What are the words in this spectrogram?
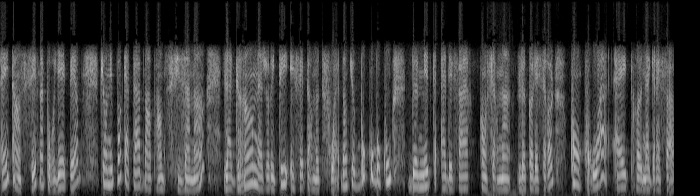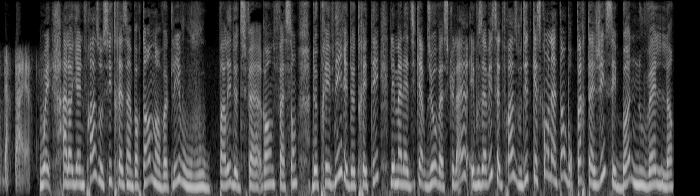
intensif hein, pour rien perdre. Puis on n'est pas capable d'en prendre suffisamment. La grande majorité est faite par notre foie. Donc il y a beaucoup, beaucoup de mythes à défaire concernant le cholestérol qu'on croit être un agresseur d'artère. Oui. Alors, il y a une phrase aussi très importante dans votre livre où vous parlez de différentes façons de prévenir et de traiter les maladies cardiovasculaires. Et vous avez cette phrase, vous dites, qu'est-ce qu'on attend pour partager ces bonnes nouvelles-là?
